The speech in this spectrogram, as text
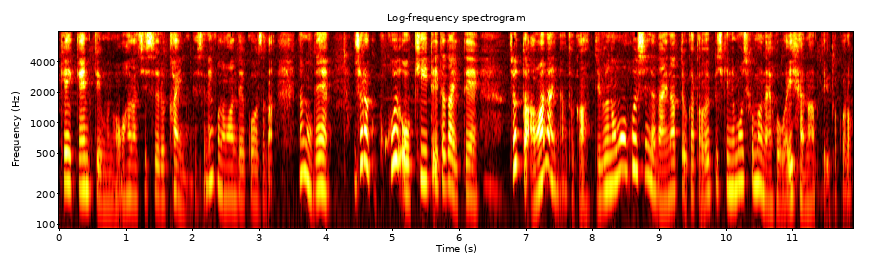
経験っていうものをお話しする回なんですねこのワンデー講座が。なのでおそらくここを聞いていただいてちょっと合わないなとか自分の思う方針じゃないなっていう方はよっぴ式に申し込まない方がいいかなっていうところ。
